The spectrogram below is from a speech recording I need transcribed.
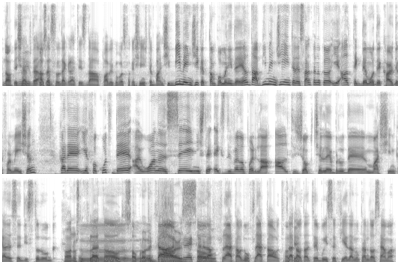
Da, Deși e ar putea, ar putea interesant. să-l dea gratis, da, probabil că vor să facă și ei niște bani. Și BeamNG, că tot am pomenit de el, da, BeamNG e interesant pentru că e alt tech demo de Card Deformation, care e făcut de, I wanna say, niște ex-developeri la alt joc celebru de mașini care se distrug. Ah, nu știu, Flatout sau Project da, Cars cred sau... că era Flatout, nu, Flatout, Ok. Flatout ar trebui să fie, dar nu prea-mi dau seama.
